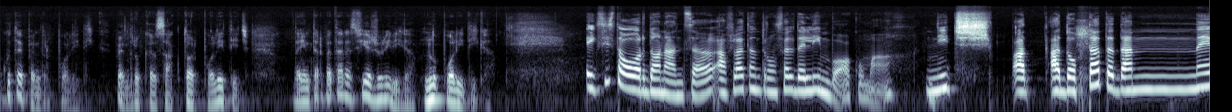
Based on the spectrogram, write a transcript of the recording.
făcute pentru politic, pentru că sunt actori politici, dar interpretarea să fie juridică, nu politică. Există o ordonanță aflată într-un fel de limbo acum, nici adoptată, dar ne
